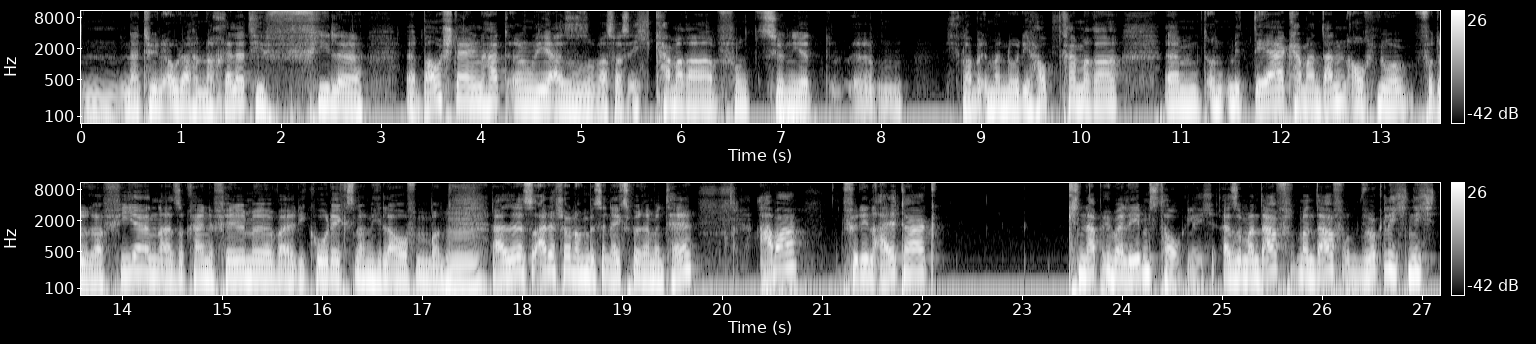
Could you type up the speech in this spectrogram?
natürlich oder noch relativ viele äh, Baustellen hat irgendwie, also so was was ich, Kamera funktioniert, ähm, ich glaube immer nur die Hauptkamera ähm, und mit der kann man dann auch nur fotografieren, also keine Filme, weil die Codecs noch nicht laufen und mhm. also das ist alles schon noch ein bisschen experimentell, aber für den Alltag knapp überlebenstauglich. Also man darf, man darf wirklich nicht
